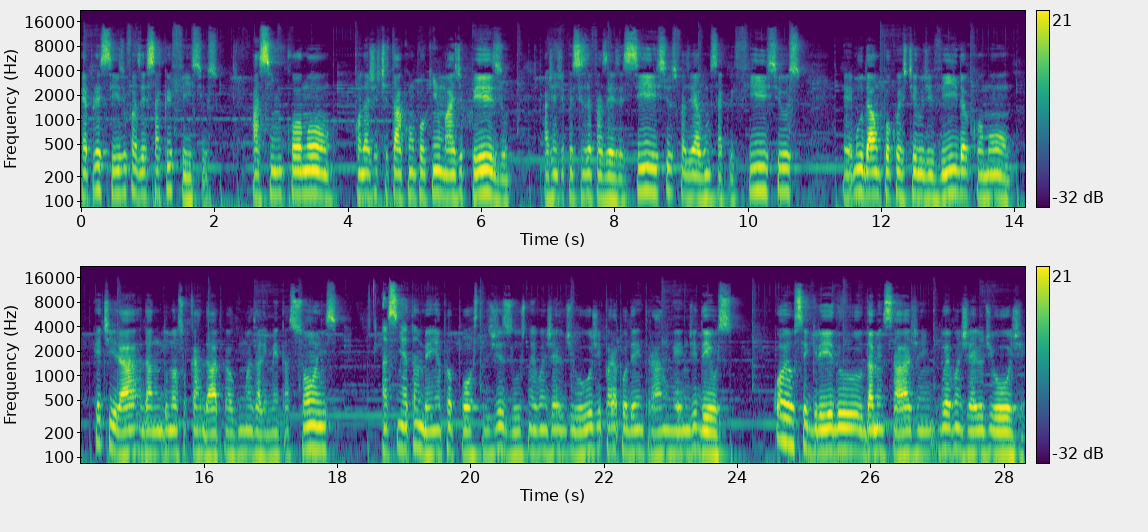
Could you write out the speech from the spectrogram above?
é preciso fazer sacrifícios, assim como quando a gente está com um pouquinho mais de peso a gente precisa fazer exercícios, fazer alguns sacrifícios, é, mudar um pouco o estilo de vida, como retirar do nosso cardápio algumas alimentações. Assim é também a proposta de Jesus no Evangelho de hoje para poder entrar no reino de Deus. Qual é o segredo da mensagem do Evangelho de hoje?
